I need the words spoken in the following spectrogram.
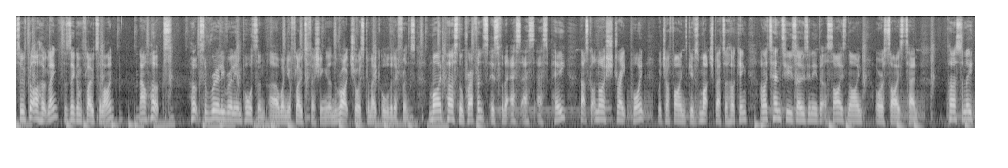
So we've got our hook length, the Zig and floater line. Now hooks, hooks are really, really important uh, when you're floater fishing and the right choice can make all the difference. My personal preference is for the SSSP. That's got a nice straight point, which I find gives much better hooking. And I tend to use those in either a size nine or a size 10. Personally,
